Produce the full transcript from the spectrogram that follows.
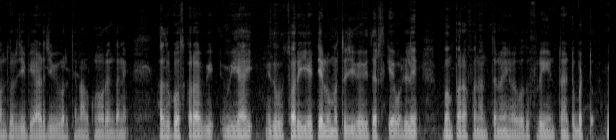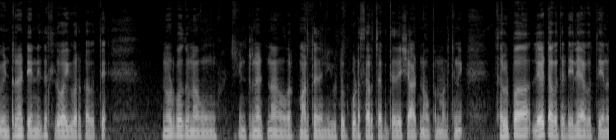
ಒಂದೂವರೆ ಜಿ ಬಿ ಎರಡು ಜಿ ಬಿ ಬರುತ್ತೆ ನಾಲ್ಕುನೂರಿಂದನೇ. ಅದಕ್ಕೋಸ್ಕರ ವಿ ವಿ ಐ ಇದು ಸಾರಿ ಏರ್ಟೆಲ್ಲು ಮತ್ತು ಜಿಯೋ ಯೂಸರ್ಸ್ಗೆ ಒಳ್ಳೆ ಬಂಪರ್ ಆಫರ್ ಅಂತಲೇ ಹೇಳ್ಬೋದು. ಫ್ರೀ ಇಂಟರ್ನೆಟ್ ಬಟ್ ಇಂಟರ್ನೆಟ್ ಏನಿದೆ ಸ್ಲೋ ಆಗಿ ವರ್ಕ್ ಆಗುತ್ತೆ. ನೋಡ್ಬೋದು ನಾವು ಇಂಟರ್ನೆಟ್ನ ವರ್ಕ್ ಮಾಡ್ತಾ ಇದ್ದೀನಿ. ಯೂಟ್ಯೂಬ್ ಕೂಡ ಸರ್ಚ್ ಆಗ್ತಾಯಿದೆ ಶಾರ್ಟ್ನ ಓಪನ್ ಮಾಡ್ತೀನಿ. ಸ್ವಲ್ಪ ಲೇಟ್ ಆಗುತ್ತೆ ಡಿಲೇ ಆಗುತ್ತೆ, ಏನೂ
